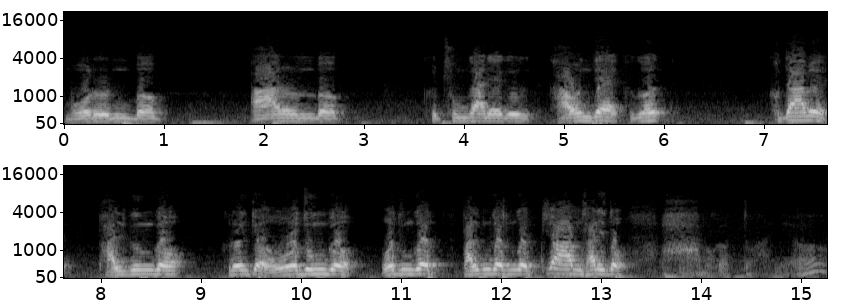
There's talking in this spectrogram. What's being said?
모르는 법, 아는 법, 그 중간에 그 가운데 그것, 그 다음에 밝은 거, 그러니까 어두운 거, 어두운 것, 밝은 것, 어두운 것, 짬살이도 아무것도 아니야.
